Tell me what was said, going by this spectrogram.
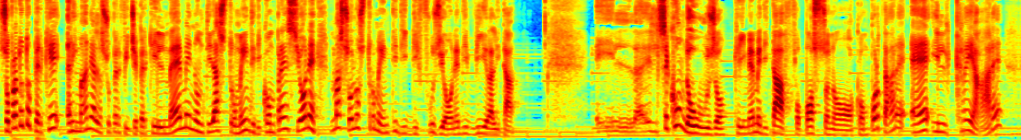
Soprattutto perché rimane alla superficie, perché il meme non ti dà strumenti di comprensione, ma solo strumenti di diffusione, di viralità. Il, il, secondo uso che i meme di Taffo possono comportare è il creare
